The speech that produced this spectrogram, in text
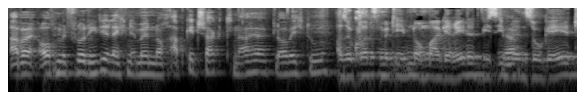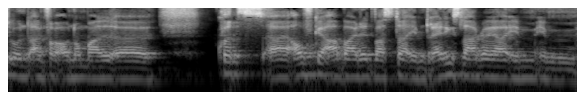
aber auch mit Florian Niederlechner immer noch abgechuckt nachher, glaube ich, du. Also kurz mit ihm nochmal geredet, wie es ihm ja. denn so geht und einfach auch nochmal äh, kurz äh, aufgearbeitet, was da im Trainingslager ja im, im,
